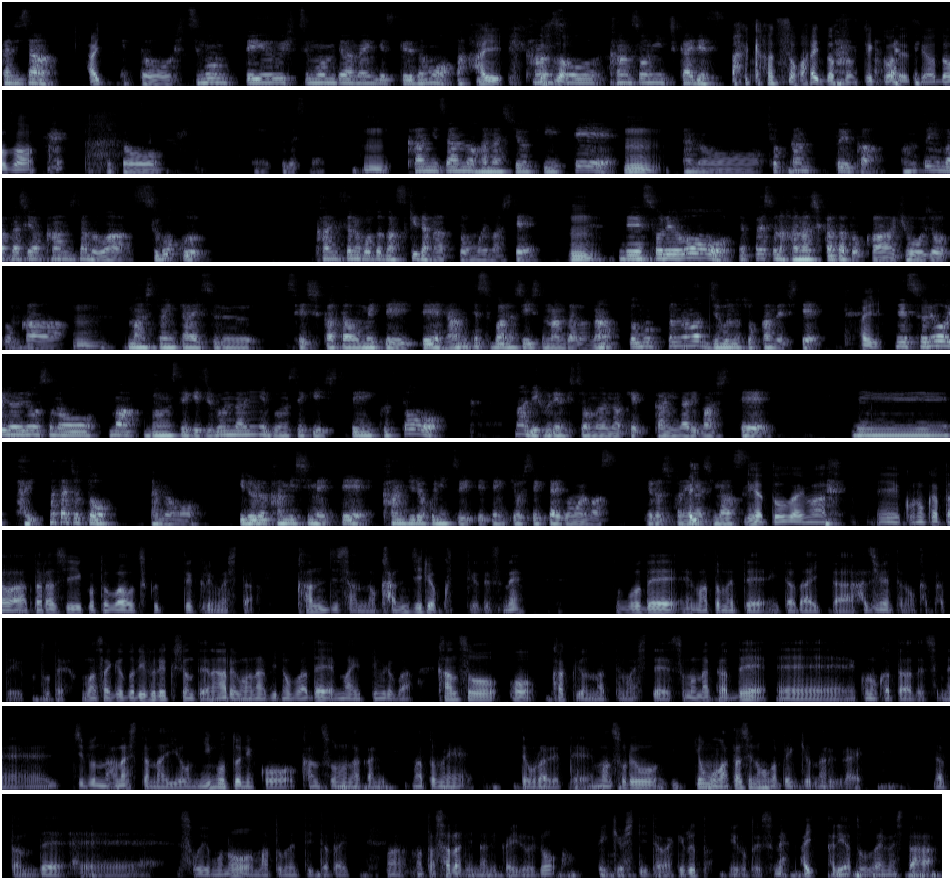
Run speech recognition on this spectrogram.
幹事さん。はい。えっと、質問っていう質問ではないんですけれども、あ、はい、ど感。想、感想に近いです。あ感想、はい、どうぞ。結構ですよ、どうぞ。えっと、えっとですね、うん、幹事さんのお話を聞いて、うん、あの、直感というか、本当に私が感じたのは、すごく幹事さんのことが好きだなと思いまして、うん、で、それを、やっぱりその話し方とか、表情とか、うん、まあ、人に対する接し方を見ていて、なんて素晴らしい人なんだろうなと思ったのが自分の直感でして、はい、で、それをいろいろその、まあ、分析、自分なりに分析していくと、まあ、リフレクションのような結果になりまして、で、はい、またちょっと、あの、いろいろ噛み締めて、漢字力について勉強していきたいと思います。よろしくお願いします。ありがとうございます。えーこの方は新しい言葉を作ってくれました。漢字さんの漢字力っていうですね。そこでえーまとめていただいた初めての方ということで、まあ、先ほどリフレクションというのはある学びの場で、まあ、言ってみれば感想を書くようになってまして、その中で、えーこの方はですね、自分の話した内容を見事にこう感想の中にまとめまあ、それを読む私の方が勉強になるぐらいだったんで、えー、そういうものをまとめていただいて、まあ、またさらに何かいろいろ勉強していただけるということですね。はい、ありがとうございました。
